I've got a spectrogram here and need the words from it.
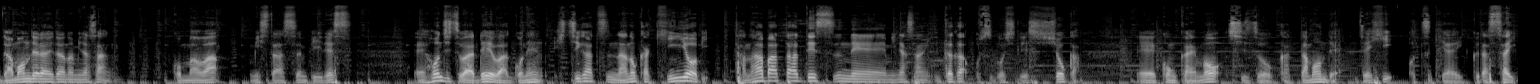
ダモンデライダーの皆さんこんばんは。ミスタースンピーです、えー、本日は令和5年7月7日金曜日。七夕ですね。皆さんいかがお過ごしでしょうか、えー、今回も静岡ダモンでぜひお付き合いください。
